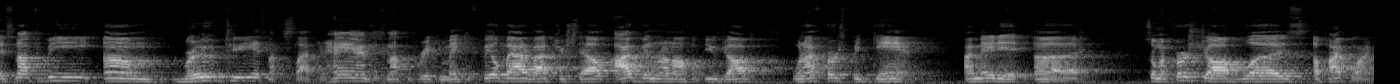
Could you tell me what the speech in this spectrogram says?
It's not to be um, rude to you. It's not to slap your hands. It's not to freaking make you feel bad about yourself. I've been run off a few jobs. When I first began, I made it, uh, so my first job was a pipeline.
